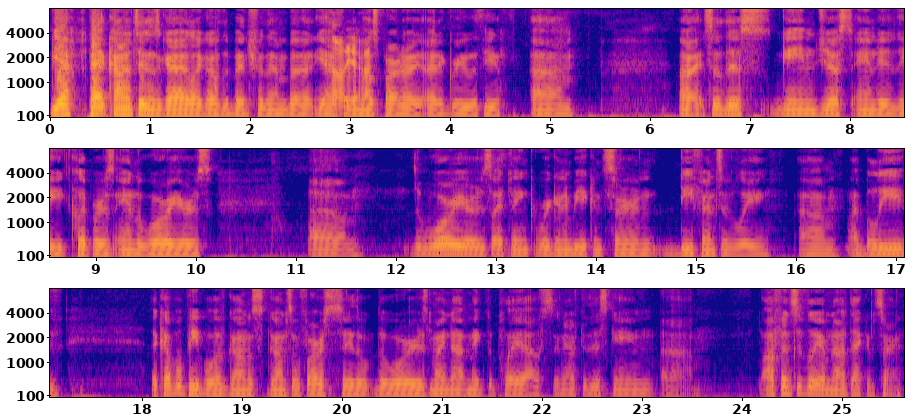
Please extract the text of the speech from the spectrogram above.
yeah, Pat Connaughton is a guy I like off the bench for them, but yeah, oh, for yeah. the most part, I, would agree with you. Um, all right, so this game just ended. The Clippers and the Warriors. Um, the Warriors, I think, were going to be a concern defensively. Um, I believe a couple people have gone gone so far as to say the, the Warriors might not make the playoffs. And after this game, um, offensively, I'm not that concerned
